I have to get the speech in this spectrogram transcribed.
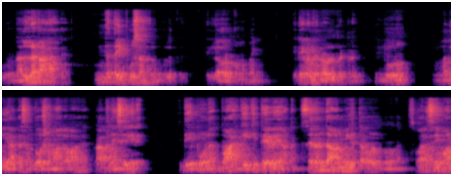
ஒரு நல்ல நாளாக இந்த தைப்பூசங்கள் உங்களுக்கு எல்லோருக்கும் அமையும். இறைவனின் அருள் பெற்று எல்லோரும் நிம்மதியாக சந்தோஷமாக வாழ பிரார்த்தனை செய்கிறேன். இதே போல வாழ்க்கைக்கு தேவையான சிறந்த ஆன்மீக தகவல்களோட சுவாரஸ்யமான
